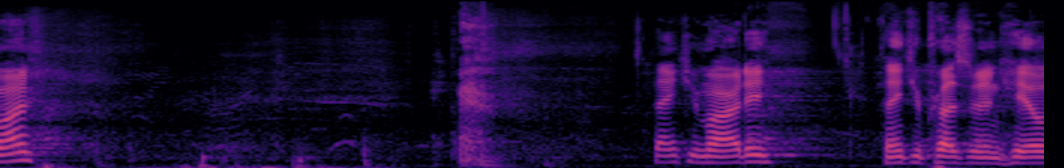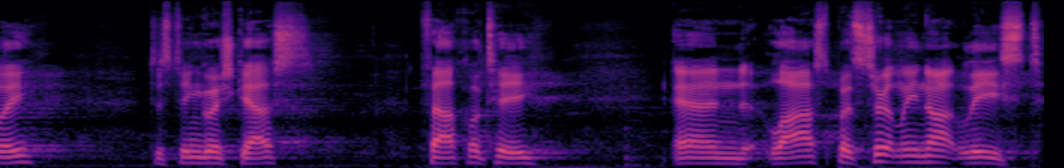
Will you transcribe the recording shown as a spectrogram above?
Everyone. Thank you, Marty. Thank you, President Healey, distinguished guests, faculty, and last but certainly not least,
